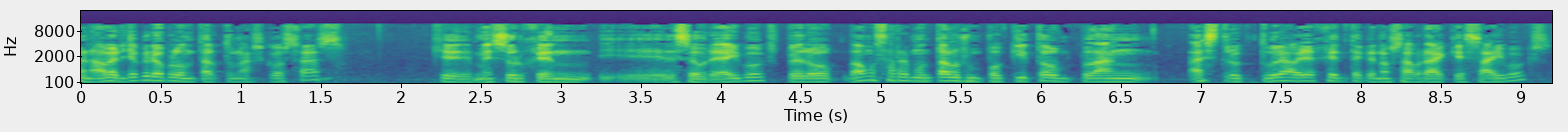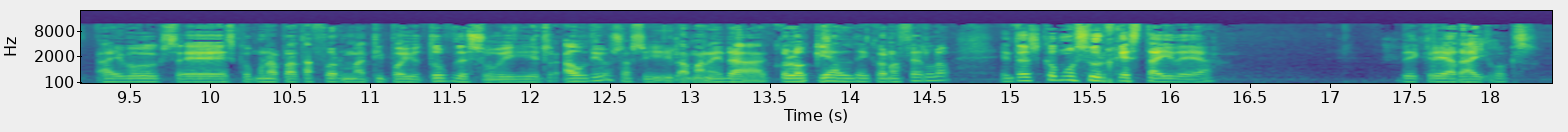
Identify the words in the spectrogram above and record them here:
Bueno, a ver, yo quiero preguntarte unas cosas que me surgen eh, sobre iVoox, pero vamos a remontarnos un poquito en plan a estructura. Hay gente que no sabrá qué es iVoox. iVoox es como una plataforma tipo YouTube de subir audios, así la manera coloquial de conocerlo. Entonces, ¿cómo surge esta idea de crear iVoox?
